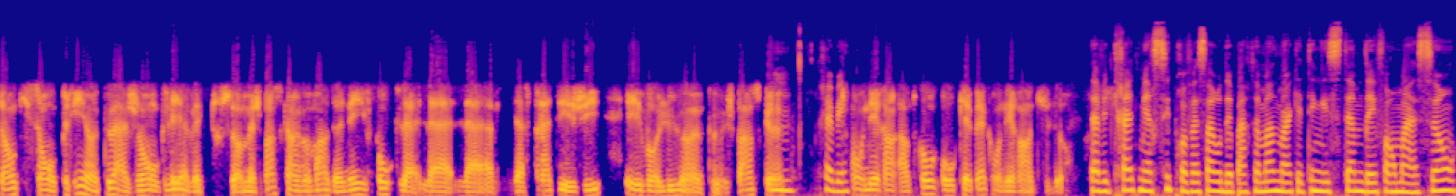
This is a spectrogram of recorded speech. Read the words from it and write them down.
Donc, ils sont pris un peu à jongler avec tout ça. Mais je pense qu'à un moment donné, il faut que la, la, la, la stratégie évolue un peu. Je pense que hmm, très bien. on est en tout cas au Québec, on est rendu là. David Crête, merci, professeur au département de marketing et système d'information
